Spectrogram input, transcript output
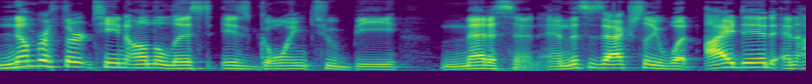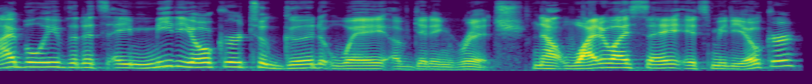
Number 13 on the list is going to be medicine. And this is actually what I did, and I believe that it's a mediocre to good way of getting rich. Now, why do I say it's mediocre?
